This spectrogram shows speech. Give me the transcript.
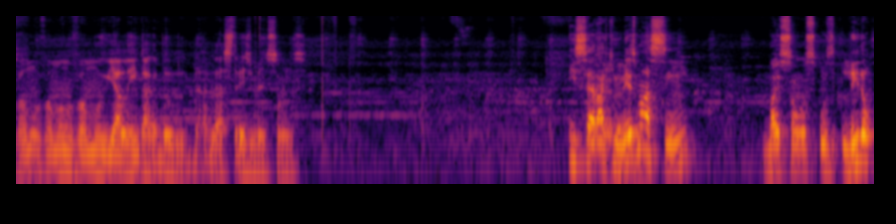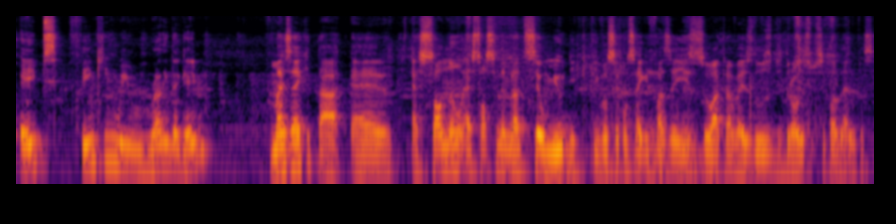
Vamos, vamos, vamos ir além da, do- da- das três dimensões. E será que mesmo assim nós somos os Little Apes thinking we running the game? Mas é que tá, é, é só não é só se lembrar de ser humilde e você consegue fazer isso através do uso de drogas psicodélicas.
